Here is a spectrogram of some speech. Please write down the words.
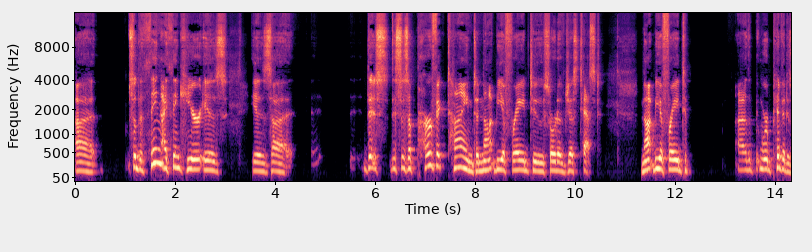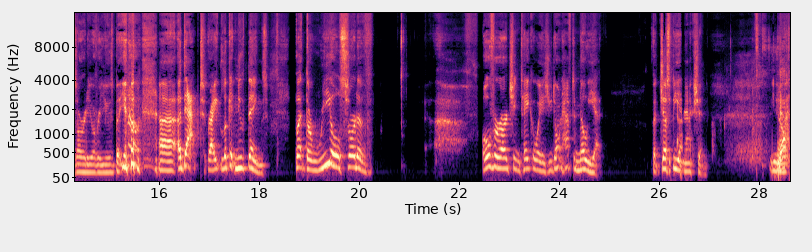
Uh, so the thing I think here is is uh, this this is a perfect time to not be afraid to sort of just test, not be afraid to. Uh, the word pivot is already overused, but you know, uh, adapt. Right, look at new things. But the real sort of uh, overarching takeaways you don't have to know yet, but just be in action. You know, yeah.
